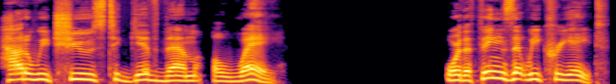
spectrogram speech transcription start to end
How do we choose to give them away? Or the things that we create,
